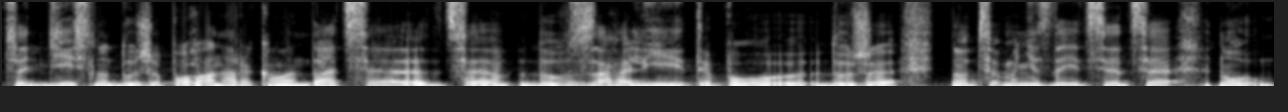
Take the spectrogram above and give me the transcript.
Це дійсно дуже погана рекомендація. Це ну, взагалі, типу, дуже. Ну, це мені здається, це ну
